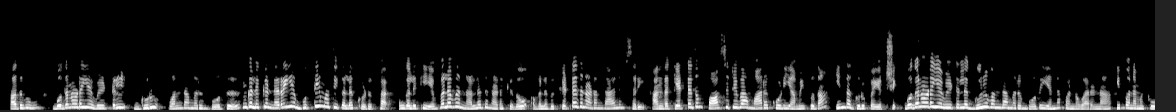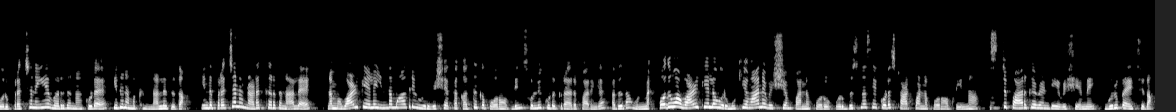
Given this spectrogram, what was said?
அதுவும் புதனுடைய வீட்டில் குரு வந்தமரும் போது உங்களுக்கு நிறைய புத்திமதிகளை கொடுப்பார். உங்களுக்கு எவ்வளவு நல்லது நடக்குதோ அவ்வளவு கெட்டது நடந்தாலும் சரி அந்த கெட்டதும் பாசிட்டிவா மாறக்கூடிய அமைப்பு தான் இந்த குரு பயிற்சி. புதனுடைய வீட்டுல குரு வந்தமரும் போது என்ன பண்ணுவாருன்னா இப்போ நமக்கு ஒரு பிரச்சனையே வருதுன்னா கூட இது நமக்கு நல்லதுதான். இந்த பிரச்சனை நடக்கிறதுனால நம்ம வாழ்க்கையில இந்த மாதிரி ஒரு விஷயத்த கத்துக்க போறோம் அப்படின்னு சொல்லி கொடுக்குறாரு பாருங்க அதுதான் உண்மை. பொதுவா வாழ்க்கையில ஒரு முக்கியமான விஷயம் பண்ண போறோம் ஒரு பிஸ்னஸே கூட ஸ்டார்ட் பண்ண போறோம் அப்படின்னா ஃபர்ஸ்ட் பார்க்க வேண்டிய விஷயமே குரு பயிற்சி தான்.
